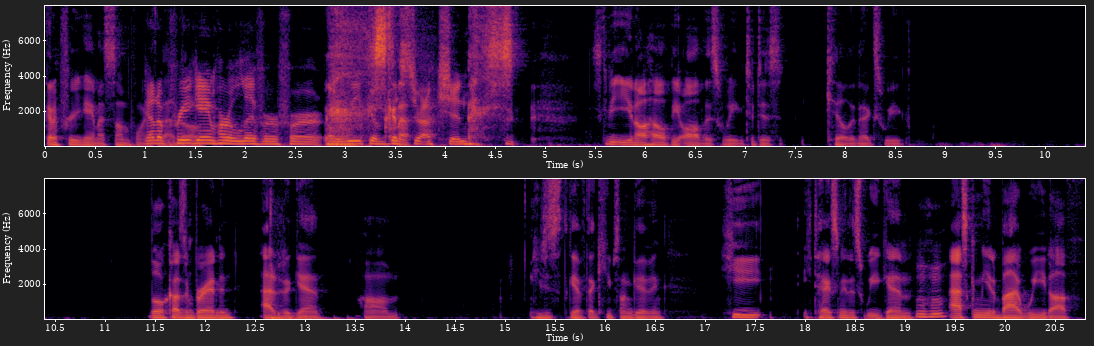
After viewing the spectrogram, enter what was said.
got to pregame at some point. Got to pregame her liver for a week of gonna- destruction. though. Just gonna be eating all healthy all this week to just kill it next week. Little cousin Brandon at it again. Um, he's just the gift that keeps on giving. He he texted me this weekend Mm-hmm. asking me to buy weed off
